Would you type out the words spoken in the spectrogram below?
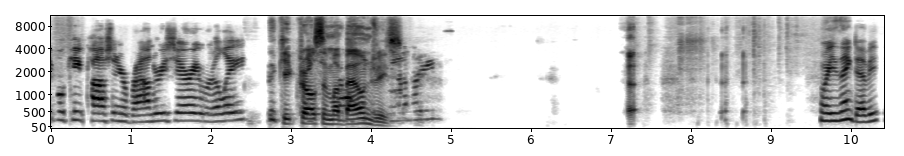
People keep crossing your boundaries, Jerry. Really? They keep crossing they keep my boundaries. boundaries. What do you think, Debbie?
